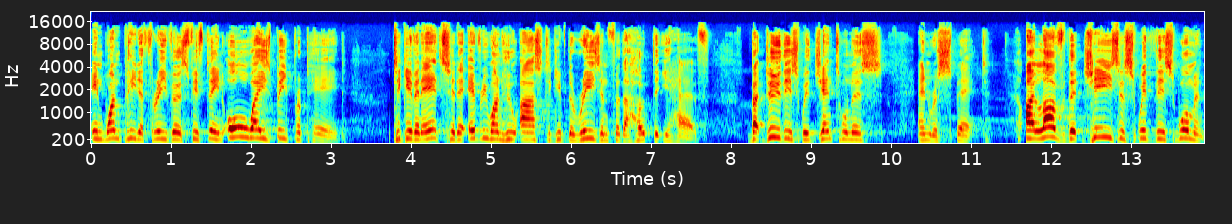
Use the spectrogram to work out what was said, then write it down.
in 1 Peter 3, verse 15, always be prepared to give an answer to everyone who asks to give the reason for the hope that you have. But do this with gentleness and respect. I love that Jesus, with this woman,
